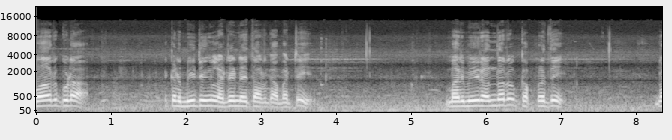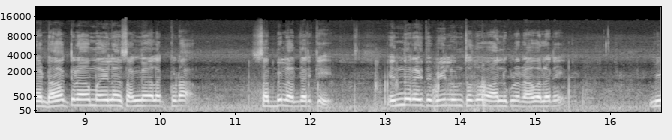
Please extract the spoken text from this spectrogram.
వారు కూడా ఇక్కడ మీటింగ్లు అటెండ్ అవుతారు కాబట్టి మరి మీరందరూ ప్రతి నా డాక్టర్ మహిళా సంఘాలకు కూడా సభ్యులందరికీ ఎందరైతే వీలు ఉంటుందో వాళ్ళు కూడా రావాలని మీ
